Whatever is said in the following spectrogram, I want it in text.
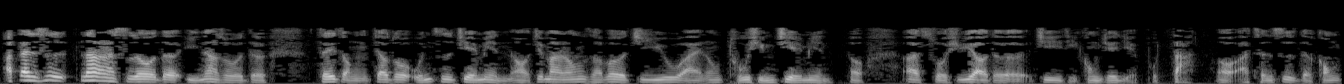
啊。但是那时候的，以那时候的这种叫做文字界面哦，基本上差不多 GUI 那种图形界面哦啊，所需要的记忆体空间也不大哦啊，城市的空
